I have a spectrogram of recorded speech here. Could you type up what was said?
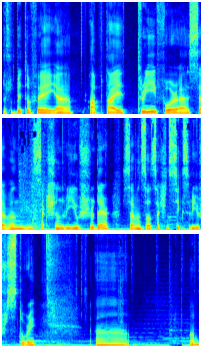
little bit of a uh, uptight 3 for a 7 section Ryoshu there. 7 South Section 6 Ryoshu story. Uh, oh.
